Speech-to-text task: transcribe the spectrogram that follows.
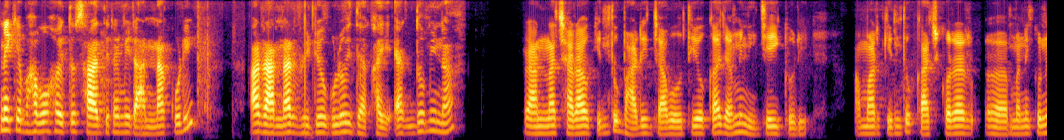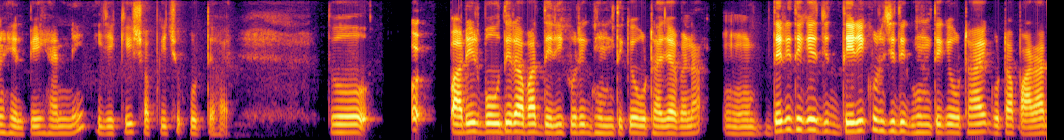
অনেকে ভাবো হয়তো সারাদিন আমি রান্না করি আর রান্নার ভিডিওগুলোই দেখাই। একদমই না। রান্না ছাড়াও কিন্তু বাড়ির যাবতীয় কাজ আমি নিজেই করি। আমার কিন্তু কাজ করার মানে কোনো হেল্পিং হ্যান্ড নেই, নিজেকেই সব কিছু করতে হয়। তো বাড়ির বউদের আবার দেরি করে ঘুম থেকে ওঠা যাবে না। দেরি থেকে দেরি করে যদি ঘুম থেকে ওঠা হয়, গোটা পাড়ার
